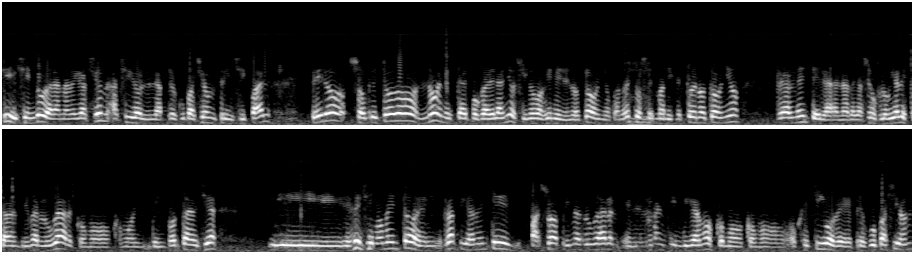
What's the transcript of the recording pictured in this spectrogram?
Sí, sin duda, la navegación ha sido la preocupación principal, pero sobre todo no en esta época del año, sino más bien en el otoño. Cuando esto se manifestó en otoño, realmente la navegación fluvial estaba en primer lugar como, como de importancia y desde ese momento eh, rápidamente pasó a primer lugar en el ranking, digamos, como, como objetivo de preocupación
